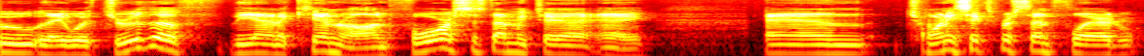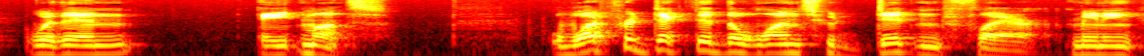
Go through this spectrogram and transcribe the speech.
who they withdrew the, the anakinra for systemic JIA and 26% flared within eight months. What predicted the ones who didn't flare? Meaning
